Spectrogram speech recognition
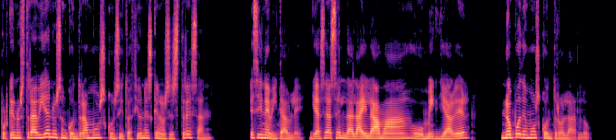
porque en nuestra vida nos encontramos con situaciones que nos estresan. Es inevitable, ya seas el Dalai Lama o Mick Jagger, no podemos controlarlo,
